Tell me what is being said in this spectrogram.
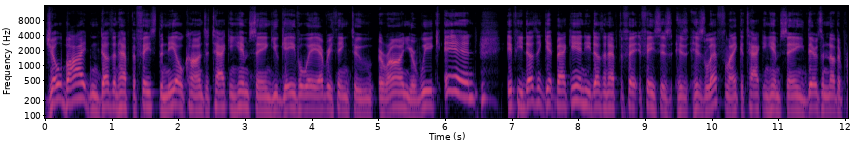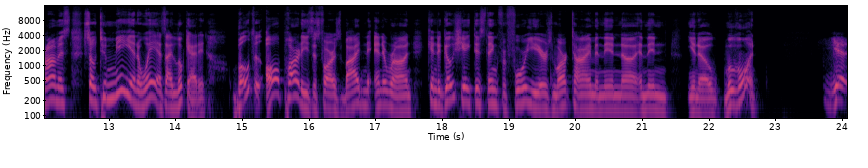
Joe Biden doesn't have to face the neocons attacking him saying you gave away everything to Iran, you're weak. And if he doesn't get back in, he doesn't have to fa- face his, his, his left flank attacking him saying there's another promise. So to me, in a way, as I look at it, both all parties, as far as Biden and Iran, can negotiate this thing for four years, mark time, and then uh, and then you know move on. Yeah,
